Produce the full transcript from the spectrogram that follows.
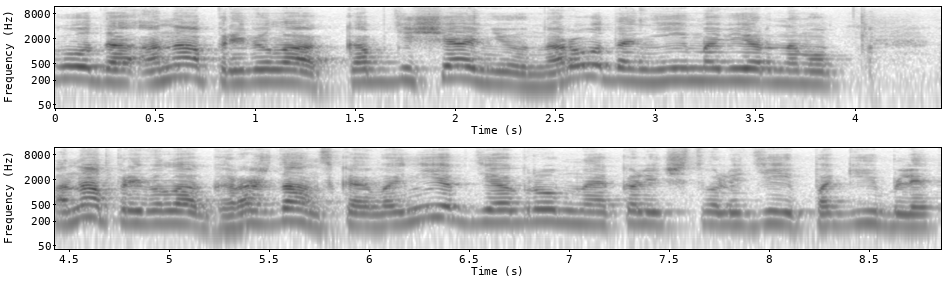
года. Она привела к обнищанию народа неимоверному, она привела к гражданской войне, где огромное количество людей погибли,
